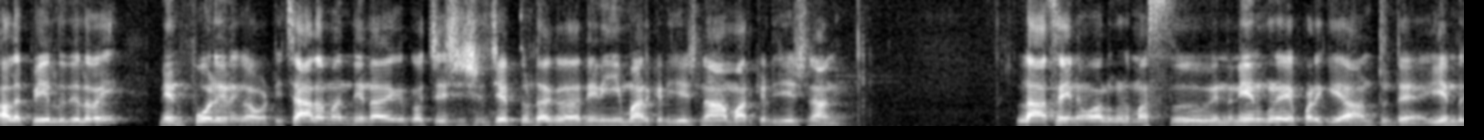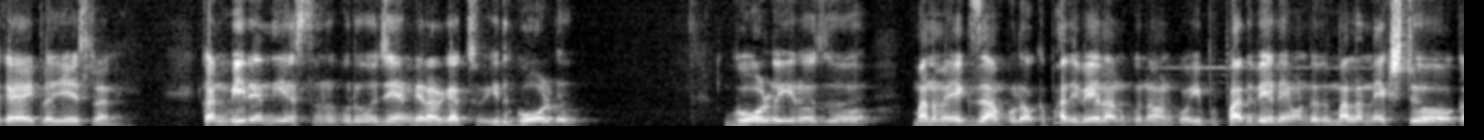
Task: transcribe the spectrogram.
వాళ్ళ పేర్లు తెలివై నేను పోలేను కాబట్టి. చాలామంది నా దగ్గరికి వచ్చే శిష్యులు చెప్తుంటారు కదా నేను ఈ మార్కెట్ చేసిన ఆ మార్కెట్ చేసిన అని. లాస్ అయిన వాళ్ళు కూడా మస్తు విన్నా నేను కూడా ఎప్పటికీ అంటుంటే ఎందుక ఇట్లా చేసిరని కానీ మీరేం చేస్తున్నారు గురువుజీ అని మీరు అడగచ్చు. ఇది గోల్డ్. గోల్డ్ ఈరోజు మనం ఎగ్జాంపుల్ ఒక పదివేలు అనుకున్నాం అనుకో ఇప్పుడు పదివేలు ఏముండదు. మళ్ళీ నెక్స్ట్ ఒక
